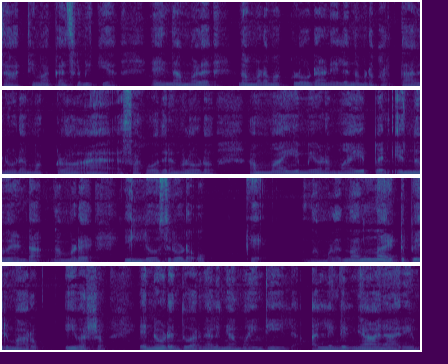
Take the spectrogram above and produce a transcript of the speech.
സാധ്യമാക്കാൻ ശ്രമിക്കുക. നമ്മൾ നമ്മുടെ മക്കളോടാണെങ്കിലും നമ്മുടെ ഭർത്താവിനോടോ മക്കളോ സഹോദരങ്ങളോടോ അമ്മായിയമ്മയോട് അമ്മായിയപ്പൻ എന്ന് വേണ്ട നമ്മുടെ ഇല്ലോസിനോട് ഒക്കെ നമ്മൾ നന്നായിട്ട് പെരുമാറും. ഈ വർഷം എന്നോട് എന്തു പറഞ്ഞാലും ഞാൻ മൈൻഡ് ചെയ്യില്ല. അല്ലെങ്കിൽ ഞാൻ ആരെയും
